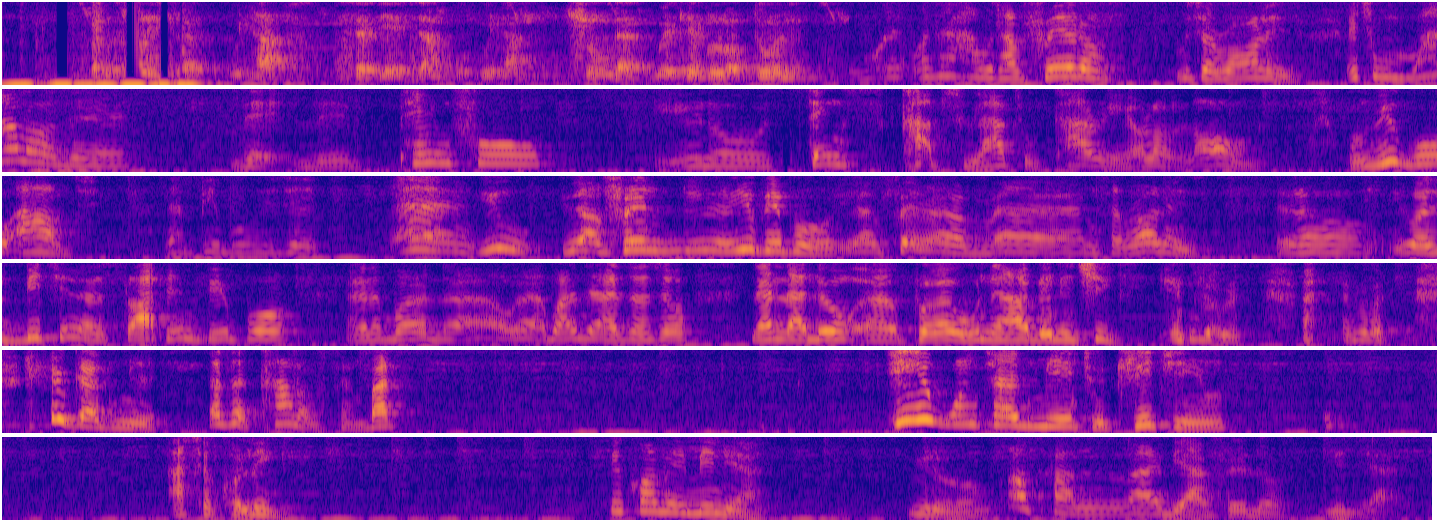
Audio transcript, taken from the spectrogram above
we have set the example. We have shown that we're capable of doing it. What I was afraid of Mr. Rawlings. It's one of the, the, the painful, you know, things, caps we have to carry all along. When we go out, then people will say, eh, you, you are afraid, you, you people, you are afraid of uh, Mr. Rawlings. You know, he was beating and slapping people, and about, uh, about that, so then I don't uh, probably wouldn't have any cheek. you got me. That's a kind of thing. But he wanted me to treat him as a colleague. He called me Minia. You know, how can I be afraid of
